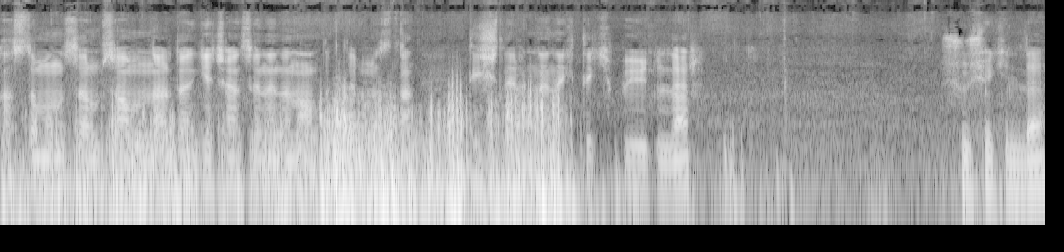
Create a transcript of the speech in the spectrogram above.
Kastamonu sarımsağı bunlar da. Geçen seneden aldıklarımızdan dişlerinden ektik. Büyüdüler. Şu şekilde.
